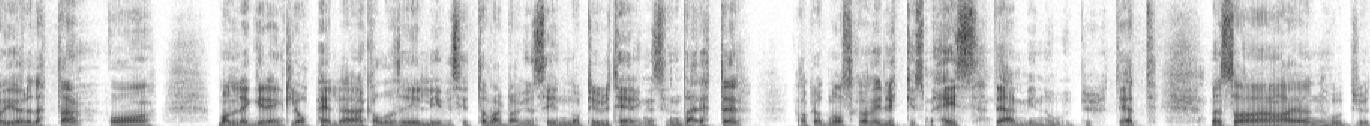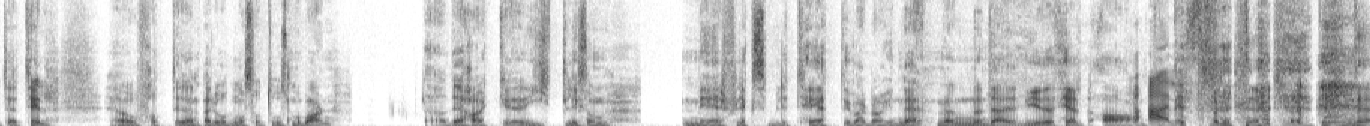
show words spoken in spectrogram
å gjøre dette, og man legger egentlig opp hele si, livet sitt og hverdagen sin og prioriteringene sine deretter. Akkurat nå skal vi lykkes med ACE. Det er min hovedprioritet. Men så har jeg en hovedprioritet til. Jeg har fått i den perioden også to små barn. Det har ikke gitt liksom mer fleksibilitet i hverdagen, det, men det gir et helt annet Ærlig det,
